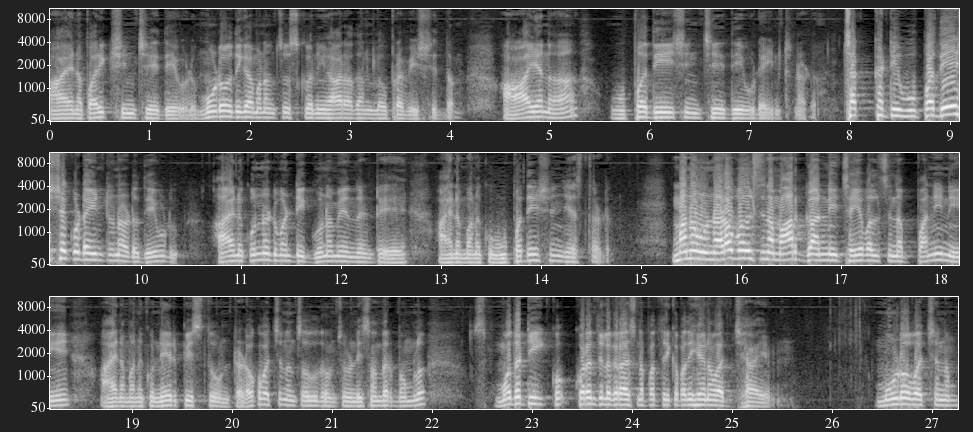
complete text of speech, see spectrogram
ఆయన పరీక్షించే దేవుడు. మూడవదిగా మనం చూసుకొని ఆరాధనలో ప్రవేశిద్దాం. ఆయన ఉపదేశించే దేవుడు అంటున్నాడు చక్కటి ఉపదేశకుడు అంటున్నాడు దేవుడు. ఆయనకున్నటువంటి గుణం ఏంటంటే ఆయన మనకు ఉపదేశం చేస్తాడు. మనం నడవలసిన మార్గాన్ని చేయవలసిన పనిని ఆయన మనకు నేర్పిస్తూ ఉంటాడు. ఒక వచనం చదువుదాం చూడండి ఈ సందర్భంలో. మొదటి కొ- రాసిన పత్రిక పదిహేనవ అధ్యాయం. మూడో వచనం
